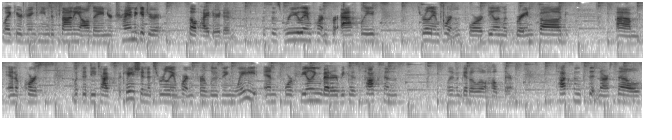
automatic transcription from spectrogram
like you're drinking Dasani all day and you're trying to get yourself hydrated. This is really important for athletes. It's really important for dealing with brain fog. Um, and of course, with the detoxification, it's really important for losing weight and for feeling better because toxins, we'll even get a little help there. Toxins sit in our cells,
